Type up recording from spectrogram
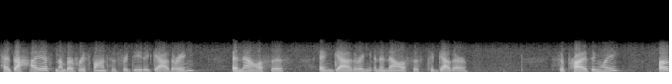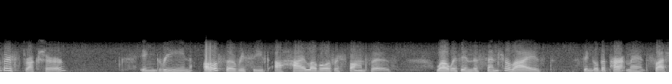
had the highest number of responses for data gathering, analysis, and gathering and analysis together. Surprisingly, other structure in green also received a high level of responses, while within the centralized single department slash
